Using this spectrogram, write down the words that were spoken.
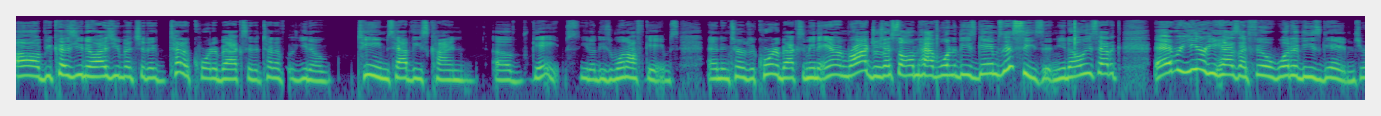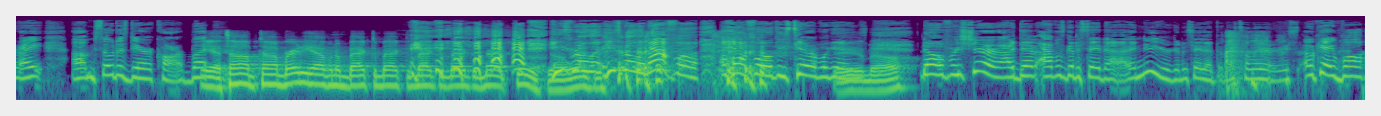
uh, because you know, as you mentioned, a ton of quarterbacks and a ton of you know teams have these kind of games, you know, these one-off games. And in terms of quarterbacks, I mean, Aaron Rodgers, I saw him have one of these games this season. You know, he's had a, every year he has, I feel, one of these games, right? Um, so does Derek Carr, but Yeah, Tom Tom Brady having them back to back to back to back to back too. So he's rolling, he's rolling half a, a handful of these terrible you games. know. No, for sure. I de- I was going to say that. I knew you were going to say that. Though. That's hilarious. Okay, well,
